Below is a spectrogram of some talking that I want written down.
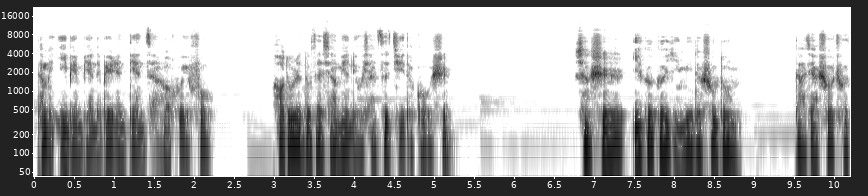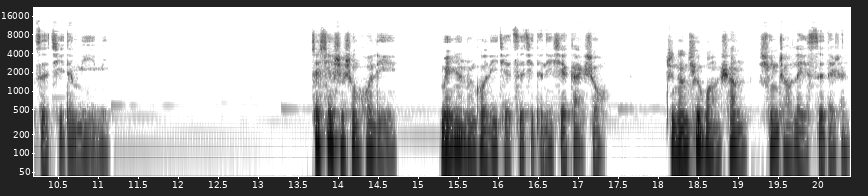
他们一遍遍的被人点赞和回复，好多人都在下面留下自己的故事，像是一个个隐秘的树洞，大家说出自己的秘密。在现实生活里，没人能够理解自己的那些感受，只能去网上寻找类似的人。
